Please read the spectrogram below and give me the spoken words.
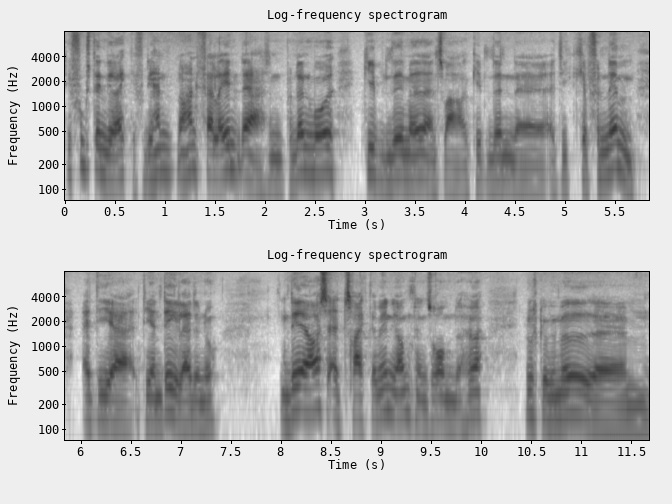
det er fuldstændig rigtigt, fordi han, når han falder ind der, sådan på den måde, giver dem det medansvar, og giver dem den, øh, at de kan fornemme, at de er, de er en del af det nu. Men det er også at trække dem ind i omklædningsrummet og høre, nu skal vi møde øh,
